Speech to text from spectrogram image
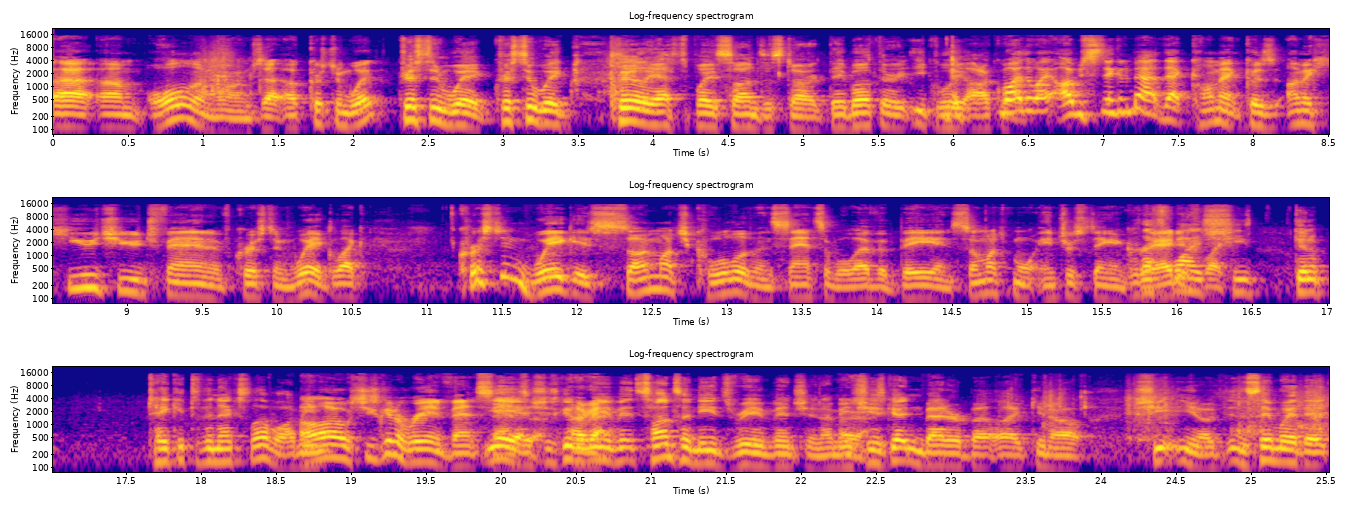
Uh, um, all of them on Sa- Uh, Kristen Wiig. Kristen Wiig. Kristen Wiig clearly has to play Sansa Stark. They both are equally awkward. By the way, I was thinking about that comment because I'm a huge, huge fan of Kristen Wiig. Like, Kristen Wiig is so much cooler than Sansa will ever be, and so much more interesting and Well, that's creative. why like, she's gonna take it to the next level. I mean, oh, she's gonna reinvent Sansa. Yeah, yeah, she's going to Okay. reinvent. Sansa needs reinvention. I mean, Okay. she's getting better, but like you know, she you know in the same way that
